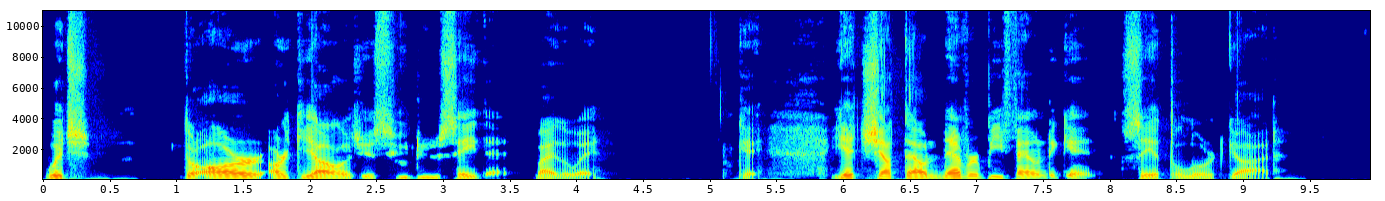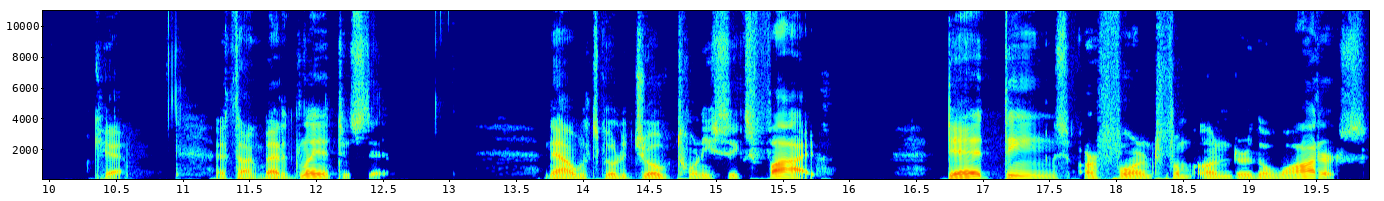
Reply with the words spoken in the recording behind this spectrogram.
Which there are archaeologists who do say that, by the way. Okay. Yet shalt thou never be found again, saith the Lord God. Okay. That's talking about Atlantis then. Now let's go to Job 26 5. Dead things are formed from under the waters.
